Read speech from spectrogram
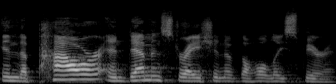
in the power and demonstration of the Holy Spirit.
